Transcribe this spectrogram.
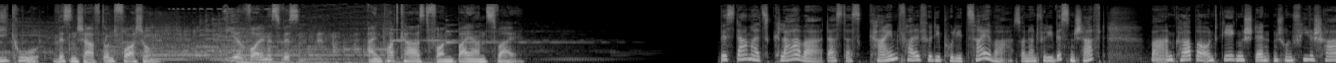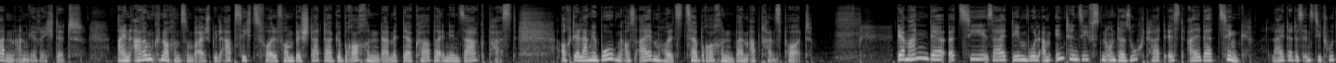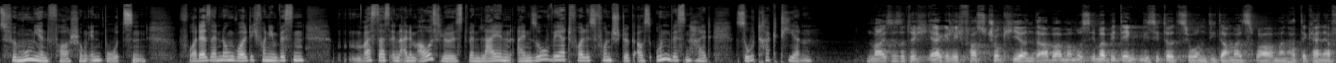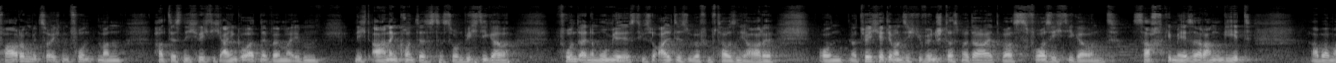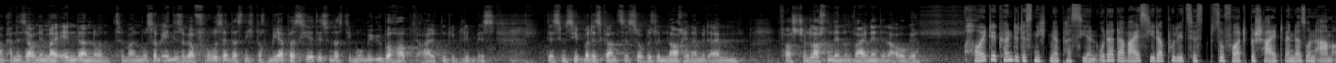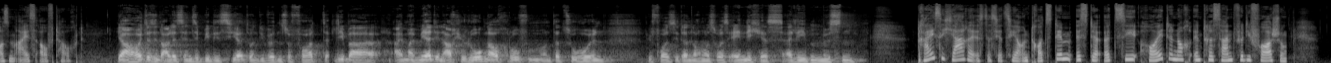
IQ, Wissenschaft und Forschung. Wir wollen es wissen. Ein Podcast von Bayern 2. Bis damals klar war, dass das kein Fall für die Polizei war, sondern für die Wissenschaft, war an Körper und Gegenständen schon viel Schaden angerichtet. Ein Armknochen zum Beispiel absichtsvoll vom Bestatter gebrochen, damit der Körper in den Sarg passt. Auch der lange Bogen aus Eibenholz zerbrochen beim Abtransport. Der Mann, der Ötzi seitdem wohl am intensivsten untersucht hat, ist Albert Zink, Leiter des Instituts für Mumienforschung in Bozen. Vor der Sendung wollte ich von ihm wissen, was das in einem auslöst, wenn Laien ein so wertvolles Fundstück aus Unwissenheit so traktieren. Na, es ist natürlich ärgerlich, fast schockierend, aber man muss immer bedenken, die Situation, die damals war. Man hatte keine Erfahrung mit solchen Funden, man hatte es nicht richtig eingeordnet, weil man eben nicht ahnen konnte, dass das so ein wichtiger Fund einer Mumie ist, die so alt ist, über 5000 Jahre. Und natürlich hätte man sich gewünscht, dass man da etwas vorsichtiger und sachgemäßer rangeht. Aber man kann es ja auch nicht mehr ändern. Und man muss am Ende sogar froh sein, dass nicht noch mehr passiert ist und dass die Mumie überhaupt erhalten geblieben ist. Deswegen sieht man das Ganze so ein bisschen im Nachhinein mit einem fast schon lachenden und weinenden Auge. Heute könnte das nicht mehr passieren, oder? Da weiß jeder Polizist sofort Bescheid, wenn da so ein Arm aus dem Eis auftaucht. Ja, heute sind alle sensibilisiert und die würden sofort lieber einmal mehr den Archäologen auch rufen und dazu holen, bevor sie dann nochmal so etwas Ähnliches erleben müssen. 30 Jahre ist es jetzt her und trotzdem ist der Ötzi heute noch interessant für die Forschung.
